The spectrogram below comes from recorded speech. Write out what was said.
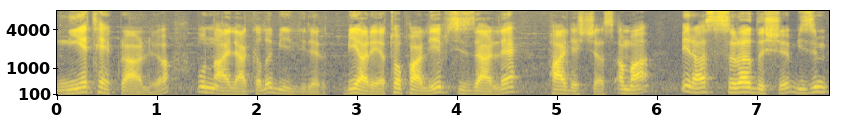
niye tekrarlıyor? Bununla alakalı bilgileri bir araya toparlayıp sizlerle paylaşacağız. Ama biraz sıra dışı bizim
